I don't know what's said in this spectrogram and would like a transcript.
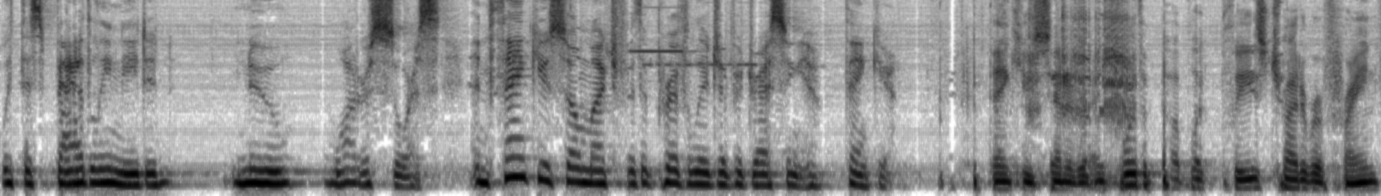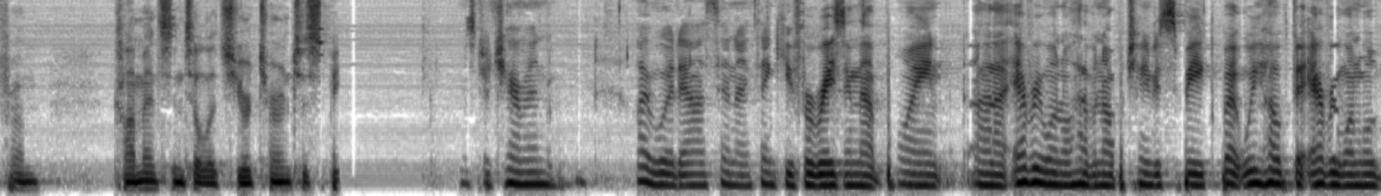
with this badly needed new water source. And thank you so much for the privilege of addressing you. Thank you. Thank you, Senator. And for the public, please try to refrain from comments until it's your turn to speak. Mr. Chairman, I would ask, and I thank you for raising that point. Uh, everyone will have an opportunity to speak, but we hope that everyone will,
